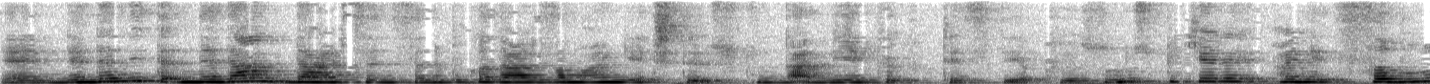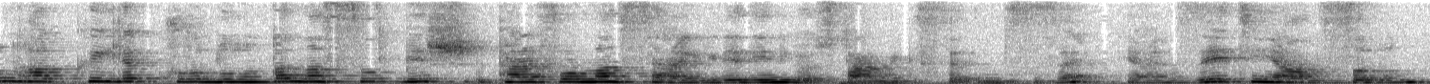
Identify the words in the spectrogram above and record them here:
E, nedeni de- neden derseniz hani bu kadar zaman geçti üstünden niye köpük testi yapıyorsunuz? Bir kere hani sabunun hakkıyla kuruduğunda nasıl bir performans sergilediğini göstermek istedim size. Yani zeytinyağlı sabun,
